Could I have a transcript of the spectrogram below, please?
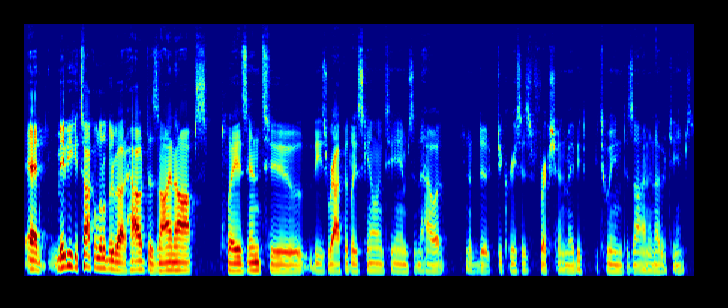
And maybe you could talk a little bit about how design ops plays into these rapidly scaling teams and how it you know, de- decreases friction maybe between design and other teams.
